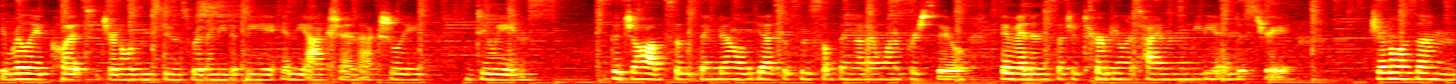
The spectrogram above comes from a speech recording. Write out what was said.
They really put journalism students where they need to be in the action, actually doing the job so that they know, yes, this is something that I want to pursue, even in such a turbulent time in the media industry. Journalism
